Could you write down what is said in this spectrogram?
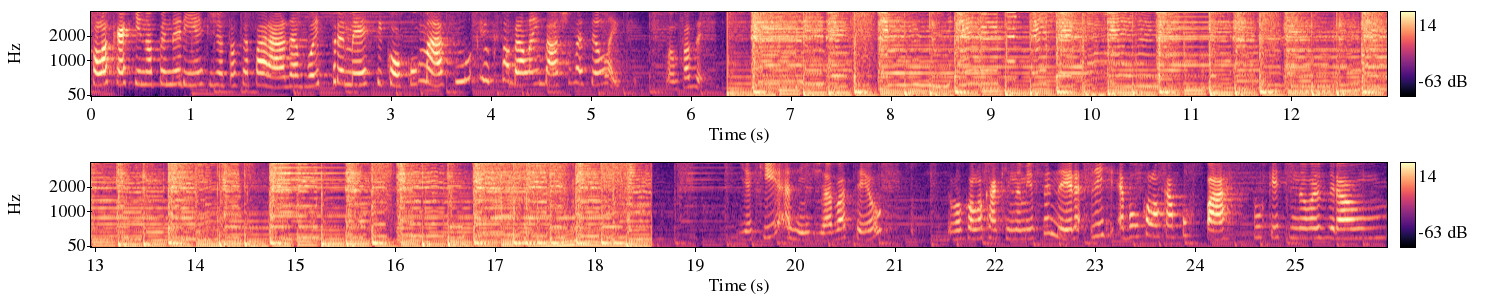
Colocar aqui na peneirinha que já está separada, vou espremer esse coco o máximo e o que sobrar lá embaixo vai ser o leite. Vamos fazer! E aqui a gente já bateu, eu vou colocar aqui na minha peneira. Gente, é bom colocar por partes, porque senão vai virar um...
